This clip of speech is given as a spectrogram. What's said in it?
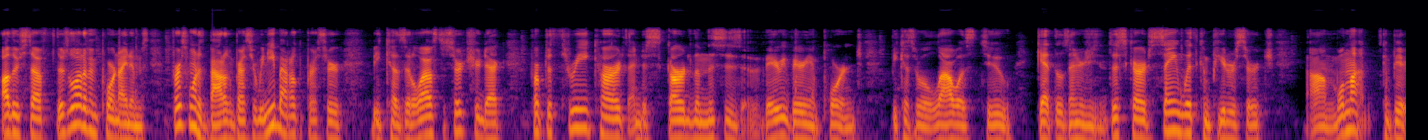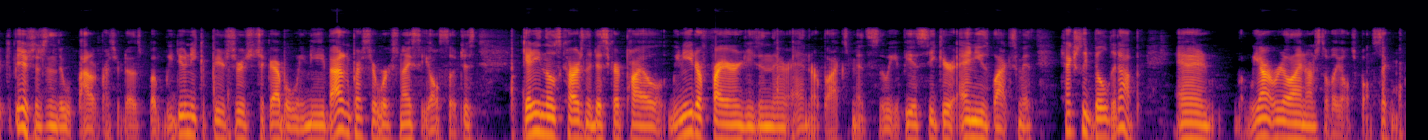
other stuff, there's a lot of important items. First one is Battle Compressor. We need Battle Compressor because it allows us to search your deck for up to three cards and discard them. This is very, very important because it will allow us to get those energies and discard. Same with Computer Search. Um, well, not computer, computer search doesn't do what Battle Compressor does, but we do need computer search to grab what we need. Battle Compressor works nicely also, just getting those cards in the discard pile. We need our Fire Energies in there and our Blacksmiths, so we can be a Seeker and use Blacksmith to actually build it up. And we aren't relying on stuff like Ultra Ball and Sycamore.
